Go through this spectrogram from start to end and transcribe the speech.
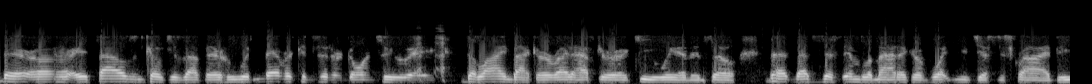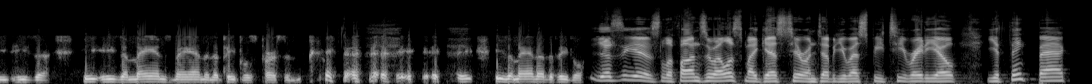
there are a thousand coaches out there who would never consider going to a the linebacker right after a key win. And so that that's just emblematic of what you just described. He, he's a he, he's a man's man and a people's person. he, he's a man of the people. Yes, he is. LaPhonso Ellis, my guest here on WSBT Radio. You think back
